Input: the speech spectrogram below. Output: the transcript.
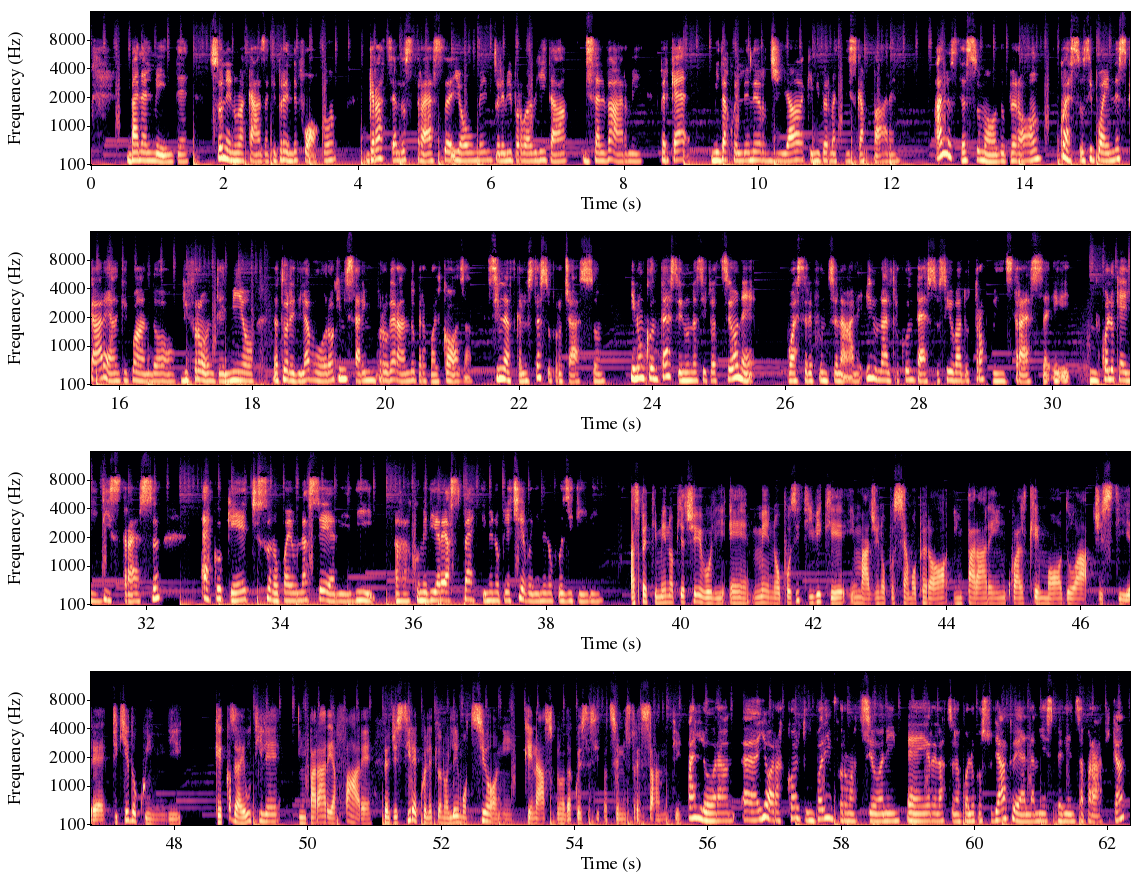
Banalmente, sono in una casa che prende fuoco, grazie allo stress io aumento le mie probabilità di salvarmi perché mi dà quell'energia che mi permette di scappare. Allo stesso modo, però, questo si può innescare anche quando ho di fronte il mio datore di lavoro che mi sta rimproverando per qualcosa. Si innesca lo stesso processo. In un contesto, in una situazione può essere funzionale, in un altro contesto, se io vado troppo in stress e in quello che è il distress, ecco che ci sono poi una serie di, uh, come dire, aspetti meno piacevoli, meno positivi aspetti meno piacevoli e meno positivi che immagino possiamo però imparare in qualche modo a gestire. Ti chiedo quindi che cosa è utile imparare a fare per gestire quelle che sono le emozioni che nascono da queste situazioni stressanti? Allora, eh, io ho raccolto un po' di informazioni eh, in relazione a quello che ho studiato e alla mia esperienza pratica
